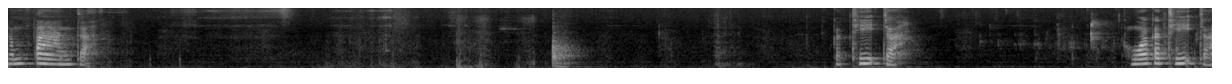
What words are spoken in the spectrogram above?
น้ำตาลจ้ะกะทิจ้ะหัวกะทิจ้ะ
